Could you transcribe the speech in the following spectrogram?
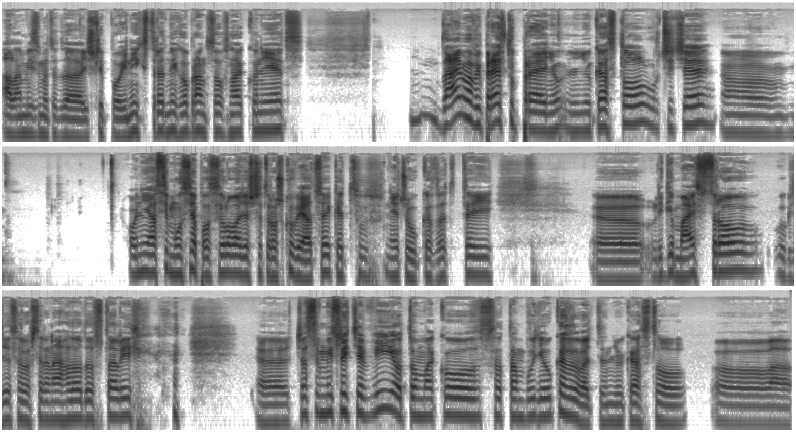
ale my sme teda išli po iných stredných obrancoch nakoniec. Zajímavý prestup pre Newcastle určite. Um, oni asi musia posilovať ešte trošku viacej, keď sú niečo ukázať tej uh, Lige majstrov, kde sa už teda náhodou dostali. uh, čo si myslíte vy o tom, ako sa tam bude ukazovať ten Newcastle uh,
